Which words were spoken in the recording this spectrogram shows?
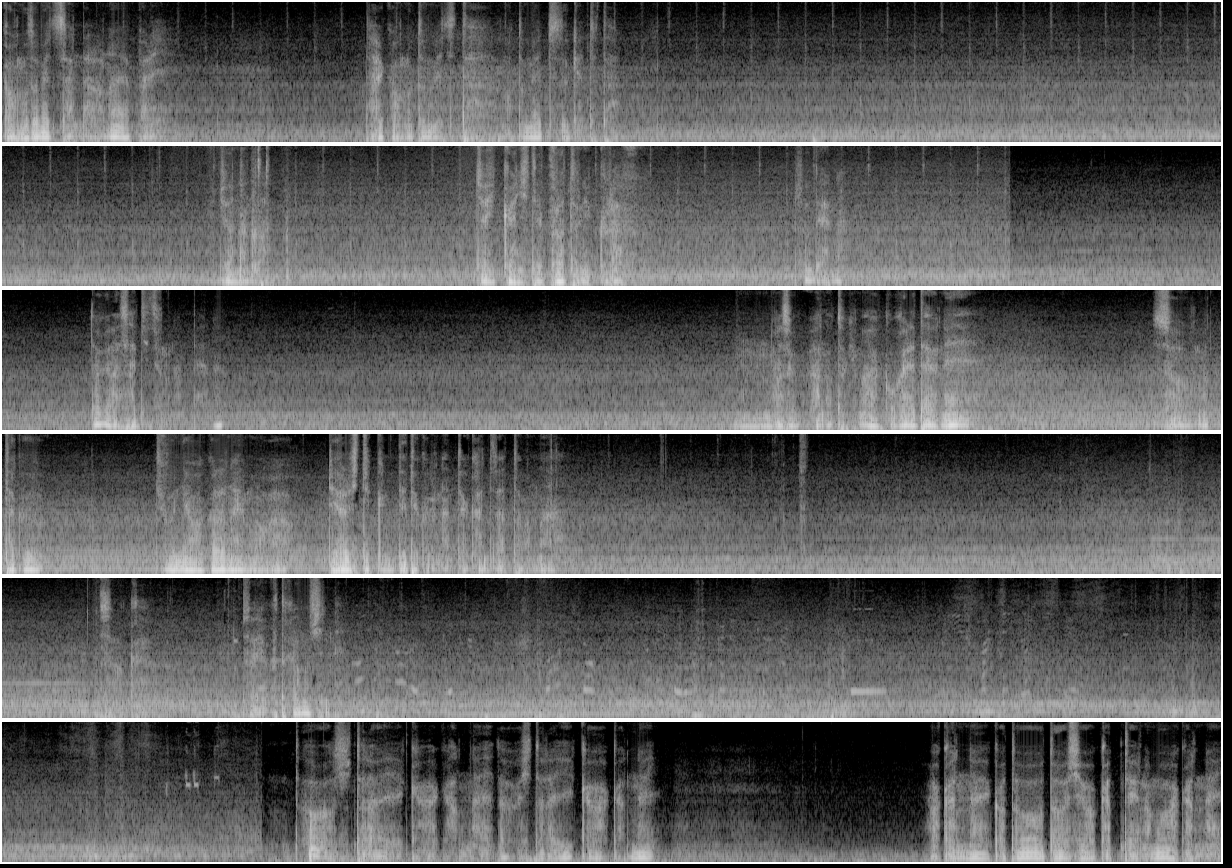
誰かを求めてたんだろうなやっぱり。誰かを求めてた。求め続けてた。じゃあなんだ？じゃあ一回にしてプラトニックラフ。そうだよな。だからサティズムなんだよな。うんあそあの時も憧れたよね。そう全く自分には分からないものがリアリスティックに出てくるなんて感じだったもんなそうかそういうことかもしれない。どうしたらいいかわかんない。どうしたらいいかわかんない。わかんないことをどうしようかっていうのもわかんない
